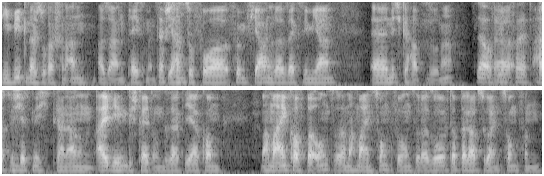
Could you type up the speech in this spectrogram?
die bieten das sogar schon an, also an Placements. Das die stimmt. hast du vor fünf Jahren oder sechs, sieben Jahren äh, nicht gehabt, so, ne? Klar, auf Da jeden Fall. hat sich jetzt nicht, keine Ahnung, Aldi hingestellt und gesagt, ja komm, mach mal Einkauf bei uns oder mach mal einen Song für uns oder so. Ich glaube, da gab es sogar einen Song von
